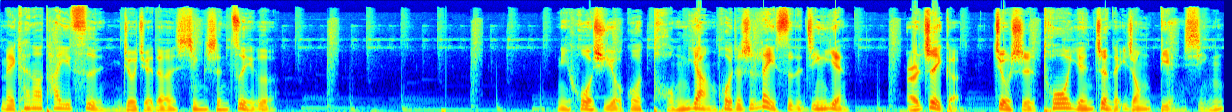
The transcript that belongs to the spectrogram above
每看到它一次，你就觉得心生罪恶。你或许有过同样或者是类似的经验，而这个。就是拖延症的一种典型。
